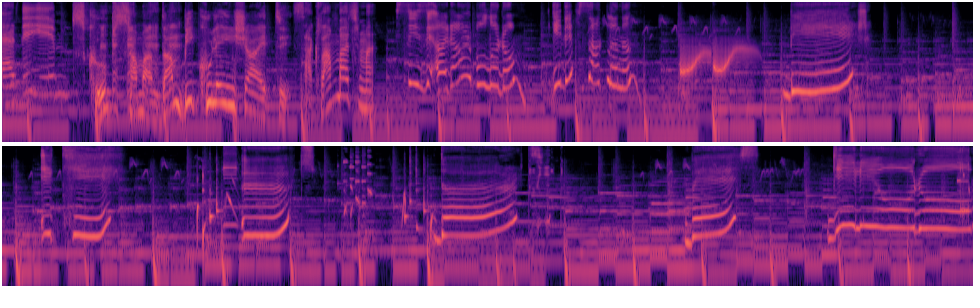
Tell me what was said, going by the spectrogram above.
Neredeyim? Scoop samandan bir kule inşa etti. Saklambaç mı? Sizi arar bulurum. Gidip saklanın. Bir, iki, üç, dört, beş. Geliyorum.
